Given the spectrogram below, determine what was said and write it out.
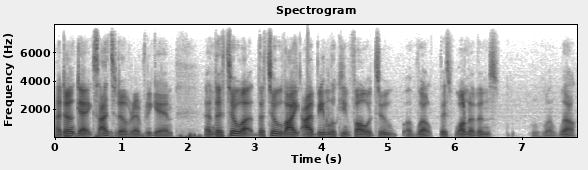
I don't get excited over every game. And the two uh, the two like I've been looking forward to. uh, Well, this one of them's well, well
